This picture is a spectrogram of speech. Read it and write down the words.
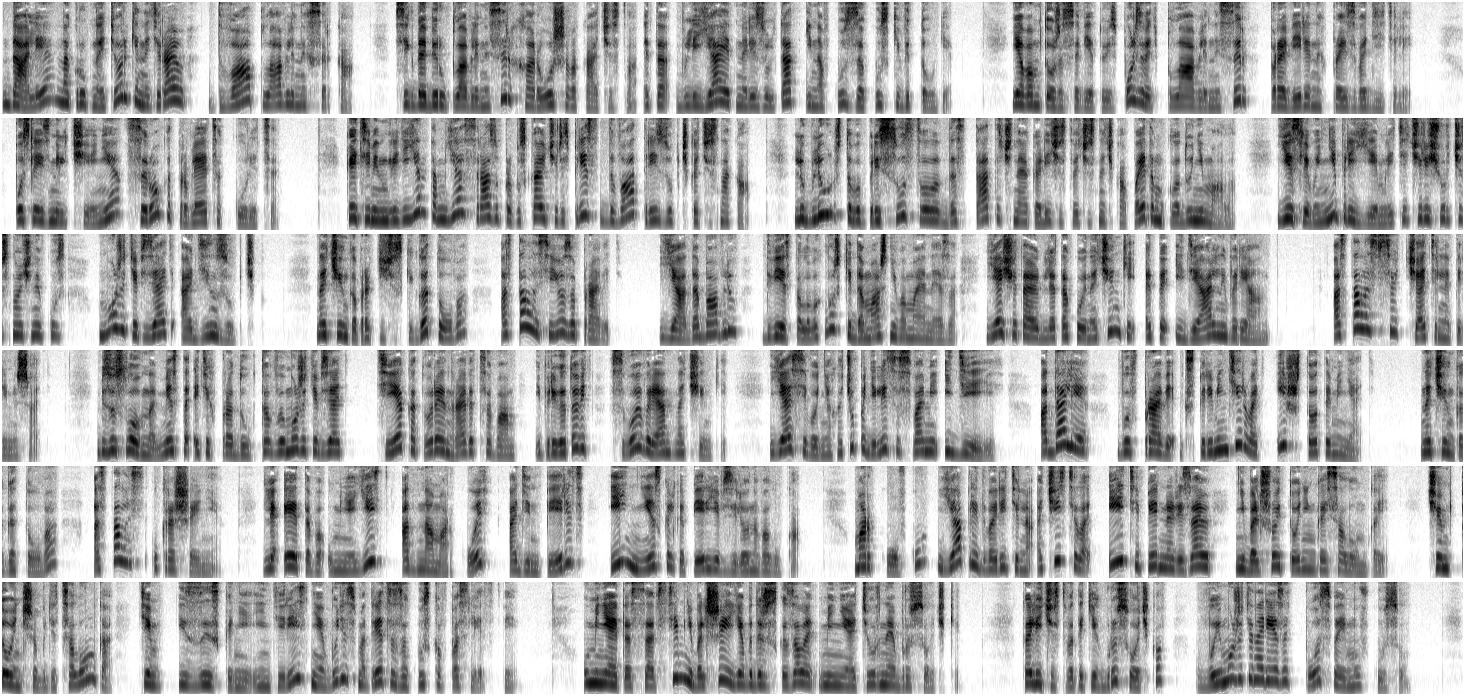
Далее на крупной терке натираю два плавленных сырка. Всегда беру плавленый сыр хорошего качества. Это влияет на результат и на вкус закуски в итоге. Я вам тоже советую использовать плавленый сыр проверенных производителей. После измельчения сырок отправляется к курице. К этим ингредиентам я сразу пропускаю через пресс 2-3 зубчика чеснока. Люблю, чтобы присутствовало достаточное количество чесночка, поэтому кладу немало. Если вы не приемлете чересчур чесночный вкус, можете взять один зубчик. Начинка практически готова, осталось ее заправить. Я добавлю 2 столовых ложки домашнего майонеза. Я считаю, для такой начинки это идеальный вариант. Осталось все тщательно перемешать. Безусловно, вместо этих продуктов вы можете взять те, которые нравятся вам, и приготовить свой вариант начинки. Я сегодня хочу поделиться с вами идеей, а далее вы вправе экспериментировать и что-то менять. Начинка готова, осталось украшение. Для этого у меня есть одна морковь, один перец и несколько перьев зеленого лука. Морковку я предварительно очистила и теперь нарезаю небольшой тоненькой соломкой. Чем тоньше будет соломка, тем изысканнее и интереснее будет смотреться закуска впоследствии. У меня это совсем небольшие, я бы даже сказала, миниатюрные брусочки. Количество таких брусочков вы можете нарезать по своему вкусу.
